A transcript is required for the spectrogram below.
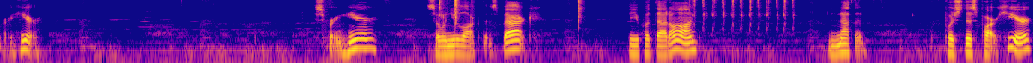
right here. Spring here, so when you lock this back and you put that on, nothing. Push this part here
